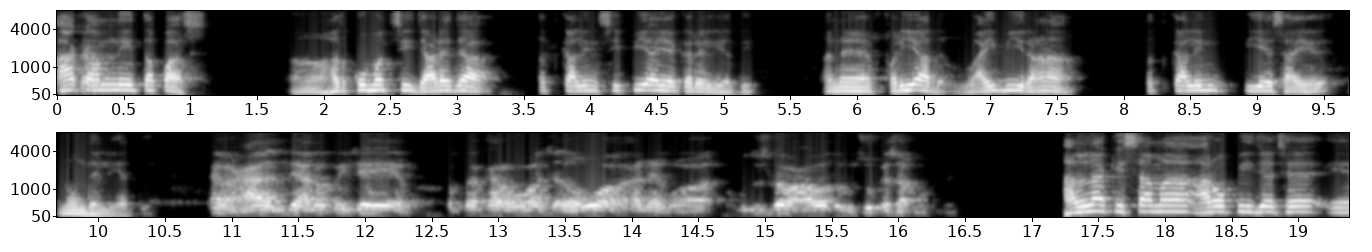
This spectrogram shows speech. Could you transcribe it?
આ કામની તપાસ હરકુમતસિંહ જાડેજા તત્કાલીન સીપીઆઈએ કરેલી હતી અને ફરિયાદ વાયબી રાણા તત્કાલીન પીએસઆઈએ નોંધેલી હતી. જે આરોપી છે એ પત્રકાર હોવા અને દુષ્કર્મ આવો તો શું કહેશો હાલના કિસ્સામાં આરોપી જે છે એ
